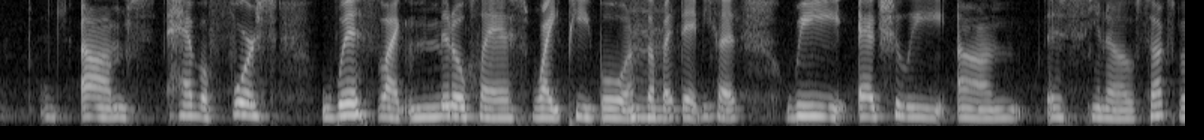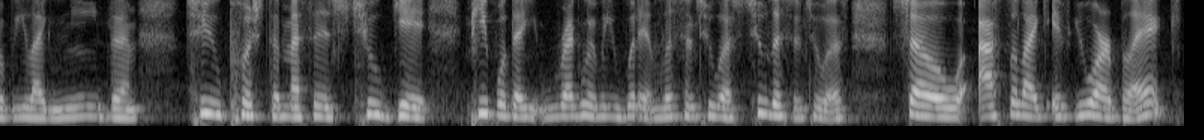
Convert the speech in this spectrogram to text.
um, have a force with like middle class white people and mm-hmm. stuff like that because we actually um it's you know sucks but we like need them to push the message to get people that regularly wouldn't listen to us to listen to us so i feel like if you are black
